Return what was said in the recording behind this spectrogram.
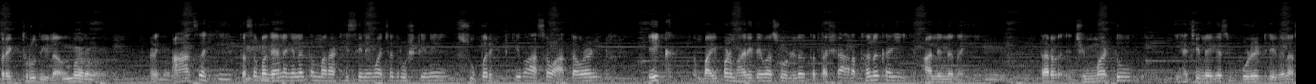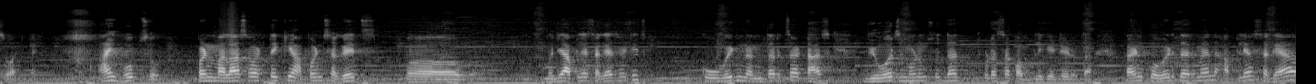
ब्रेक थ्रू दिला बरोबर. आणि आजही तसं बघायला गेलं तर मराठी सिनेमाच्या दृष्टीने सुपरहिट किंवा असं वातावरण एक बाई पण भारी देवा सोडलं तर तशा अर्थानं काही आलेलं नाही तर झिम्मा टू ह्याची लेगसी पुढे ठेवेल असं वाटतंय. आय होप सो पण मला असं वाटतं की आपण सगळेच म्हणजे आपल्या सगळ्यासाठीच कोविड नंतरचा टास्क व्ह्युअर्स म्हणून सुद्धा थोडासा कॉम्प्लिकेटेड होता. कारण कोविड दरम्यान आपल्या सगळ्या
